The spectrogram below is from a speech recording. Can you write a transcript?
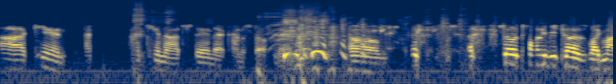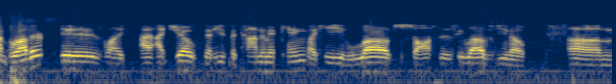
I can't. I, I cannot stand that kind of stuff, man. um, so it's funny because like my brother is like I, I joke that he's the condiment king. Like he loves sauces. He loves you know, um,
